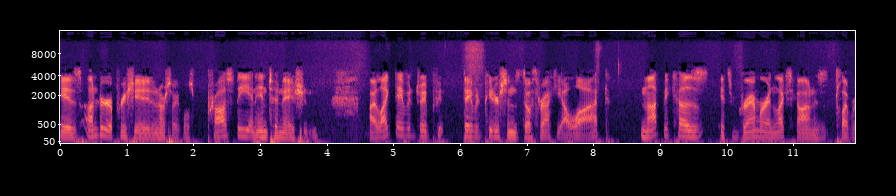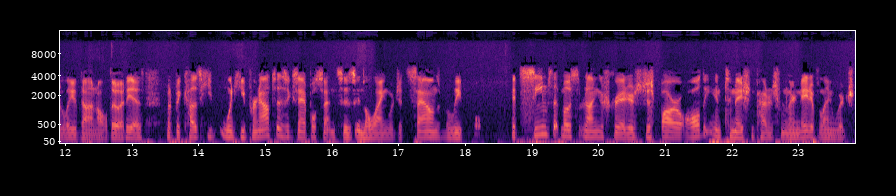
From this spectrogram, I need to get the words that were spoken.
is underappreciated in our circles: prosody and intonation. I like David J. P- David Peterson's Dothraki a lot, not because its grammar and lexicon is cleverly done, although it is, but because he when he pronounces example sentences in the language, it sounds believable. It seems that most language creators just borrow all the intonation patterns from their native language,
